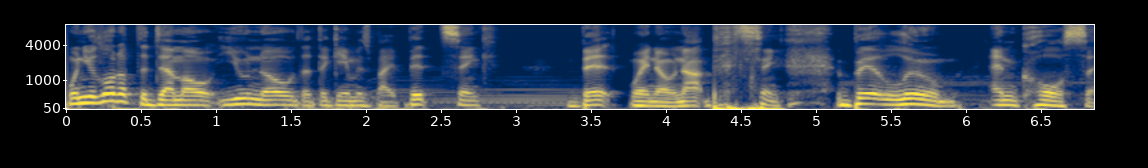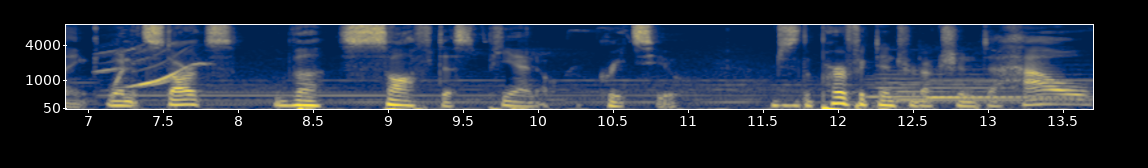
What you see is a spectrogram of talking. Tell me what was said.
When you load up the demo, you know that the game is by BitSync, Bit, wait no, not BitSync, BitLoom, and Coatsink. When it starts, the softest piano greets you, which is the perfect introduction to how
